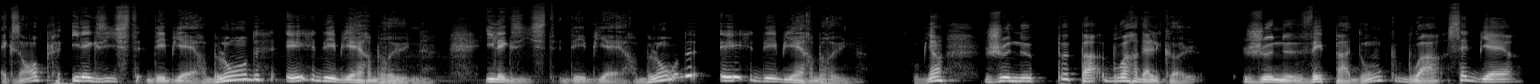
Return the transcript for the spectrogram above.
Exemple, il existe des bières blondes et des bières brunes. Il existe des bières blondes et des bières brunes. Ou bien, je ne peux pas boire d'alcool. Je ne vais pas donc boire cette bière.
